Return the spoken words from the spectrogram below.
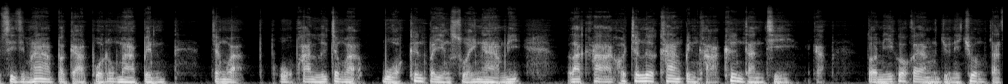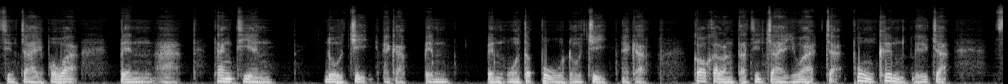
F45 ประกาศผลออกมาเป็นจังหวะผูกพันหรือจังหวะบวกขึ้นไปอย่างสวยงามนี้ ราคาเขาจะเลือกข้างเป็นขาขึ้นทันทีนะครับตอนนี้ก็กำลังอยู่ในช่วงตัดสินใจ เพราะว่าเป็นอ่าแท่งเทียนโดจินะครับเป็นเป็นหัวตะปูโดจินะครับก็กำลังตัดสินใจว่าจะพุ่งขึ้นหรือจะไซ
